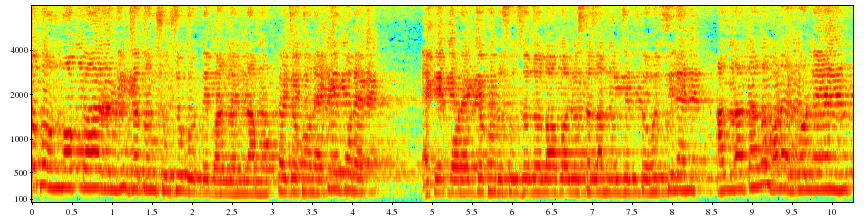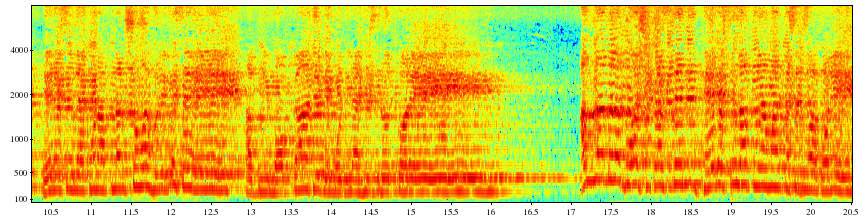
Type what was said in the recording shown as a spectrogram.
যখন মক্কার নির্যাতন সহ্য করতে পারলেন না, মক্কায় যখন একের পর এক, একের পর এক যখন রসুল সাল্লাম নির্যাতিত হচ্ছিলেন, আল্লাহ অর্ডার করলেন, হে রসুল, এখন আপনার সময় হয়ে গেছে। আপনি মক্কা থেকে মদিনা হিজরত করেন। আল্লাহ তাআলা দোয়া শিখাচ্ছেন, হে রাসূল, আপনি আমার কাছে দোয়া করেন।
